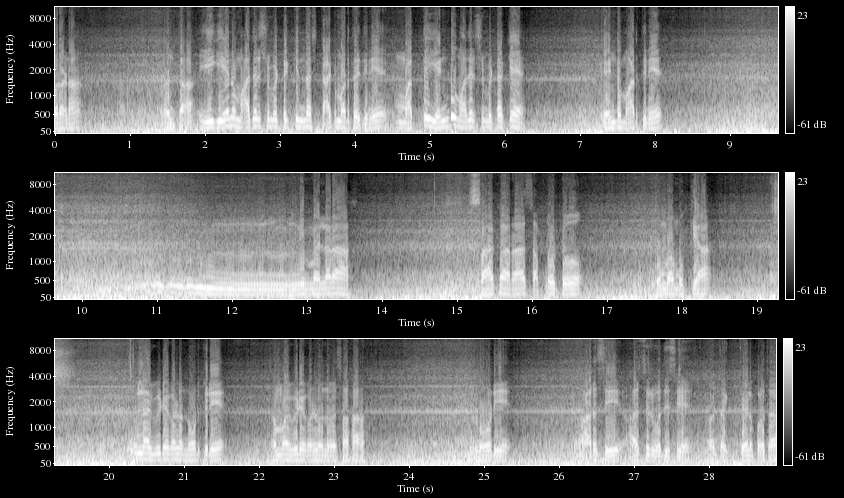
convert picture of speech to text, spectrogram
ಬರೋಣ. ಅಂತ. ಈಗ ಏನು ಬೆಟ್ಟಕ್ಕಿಂತ ಸ್ಟಾರ್ಟ್ ಮಾಡ್ತಾ ಇದ್ದೀನಿ. ಮತ್ತೆ ಎಂಡು ಮಾದೇಶ್ವರ ಬೆಟ್ಟಕ್ಕೆ ಎಂಡು ಮಾಡ್ತೀನಿ. ನಿಮ್ಮೆಲ್ಲರ ಸಹಕಾರ, ಸಪೋರ್ಟು ತುಂಬ ಮುಖ್ಯ. ಎಲ್ಲ ವಿಡಿಯೋಗಳನ್ನ ನೋಡ್ತೀರಿ. ನಮ್ಮ ವಿಡಿಯೋಗಳನ್ನು ಸಹ ನೋಡಿ, ಆರಿಸಿ, ಆಶೀರ್ವದಿಸಿ ಅಂತ ಕೇಳ್ಕೊಳ್ತಾ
